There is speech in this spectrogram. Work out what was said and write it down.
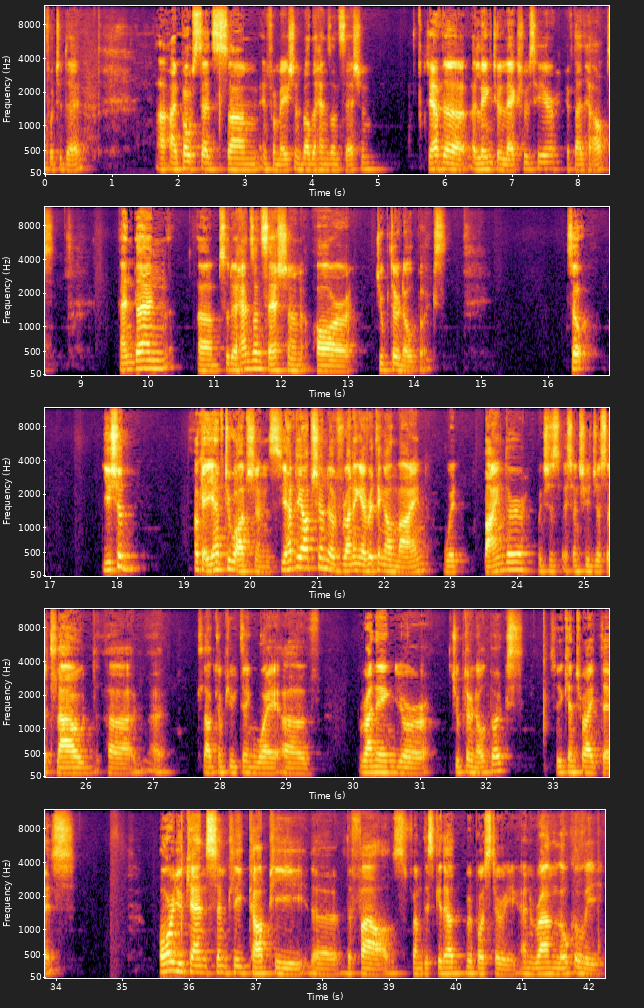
for today. Uh, I posted some information about the hands-on session. You have the, a link to the lectures here, if that helps. And then, um, so the hands-on session are Jupyter notebooks. So you should, okay, you have two options. You have the option of running everything online with Binder, which is essentially just a cloud, uh, uh, cloud computing way of running your Jupyter notebooks. So you can try this. Or you can simply copy the, the files from this GitHub repository and run locally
